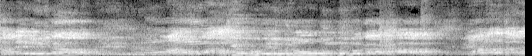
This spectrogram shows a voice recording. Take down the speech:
హల్లెలూయా మన వాక్యపు వెలుగులో ఉందుము గాక మన తరాలు వాక్యపు వెలుగులో ఉందుము గాక వాక్యపు వెలుగులో మనం ఉండి ఈ నిబంధన మనం స్థిరపరచుకుందుము గాక ఆమె హల్లెలూయా హల్లెలూయా అలాగే లేఖన భాగంలో కొత్త నిబంధనలో పాపాత్మురాలైన స్త్రీ ఉంది పాపాత్మురాలైన స్త్రీ ఉంటే మోష ధర్మశాస్త్రం ప్రకారం ఆ పాపాత్మురాలైన స్త్రీ ఎన్నో ఎన్నో కుటుంబాలను నాశనం చేసింది ఎన్నో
